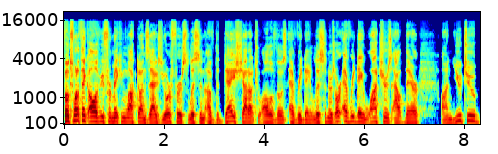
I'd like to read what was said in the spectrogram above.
Folks, want to thank all of you for making Locked On Zags your first listen of the day. Shout out to all of those everyday listeners or everyday watchers out there on YouTube,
